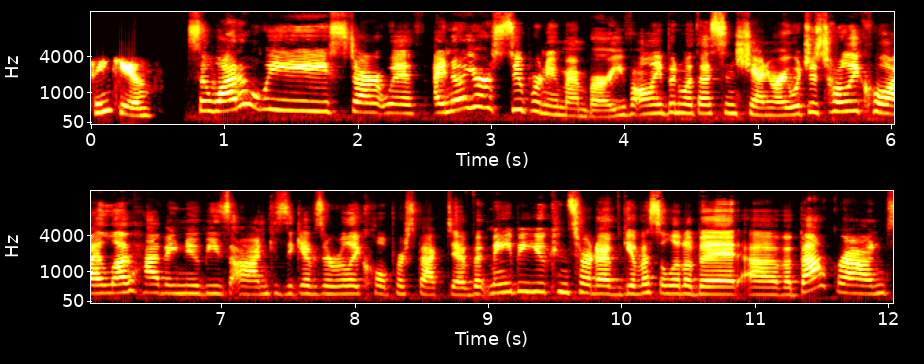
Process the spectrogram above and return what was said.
Thank you. So, why don't we start with? I know you're a super new member. You've only been with us since January, which is totally cool. I love having newbies on because it gives a really cool perspective. But maybe you can sort of give us a little bit of a background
